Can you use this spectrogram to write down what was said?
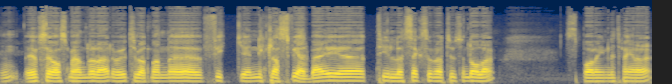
Mm, vi får se vad som händer där. Det var ju tur att man eh, fick eh, Niklas Svedberg till 600 000 dollar. Spara in lite pengar där.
